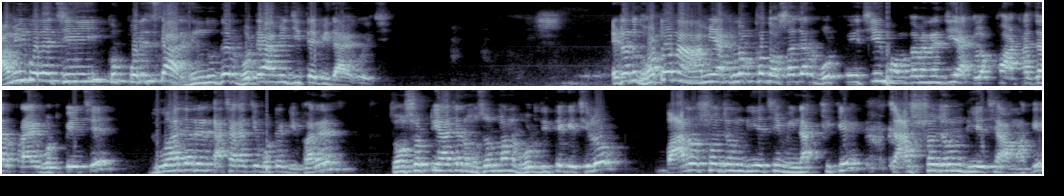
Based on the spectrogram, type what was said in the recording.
আমি বলেছি, খুব পরিষ্কার, হিন্দুদের ভোটে আমি জিতে বিধায়ক হয়েছি। এটা তো ঘটনা, আমি এক লক্ষ দশ হাজার ভোট পেয়েছি, মমতা ব্যানার্জি এক লক্ষ আট হাজার প্রায় ভোট পেয়েছে। দু হাজারের কাছাকাছি ভোটের ডিফারেন্স চৌষট্টি হাজার মুসলমান ভোট দিতে গেছিল। বারোশো জন দিয়েছে মীনাক্ষীকে, চারশো জন দিয়েছে আমাকে,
